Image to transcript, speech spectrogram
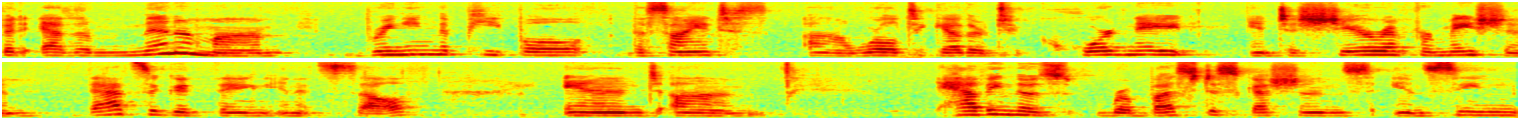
But at a minimum, bringing the people, the science uh, world together to coordinate and to share information, that's a good thing in itself. And um, having those robust discussions and seeing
